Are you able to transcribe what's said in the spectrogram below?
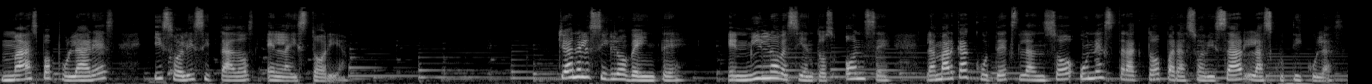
más populares y solicitados en la historia. Ya en el siglo XX, en 1911, la marca Cutex lanzó un extracto para suavizar las cutículas.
